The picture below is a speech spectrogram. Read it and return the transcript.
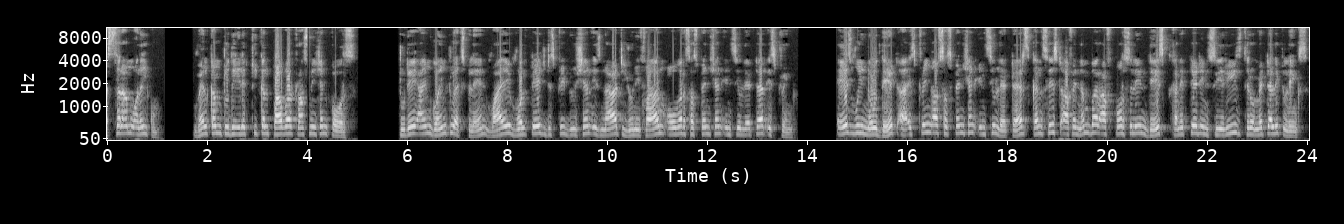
Assalamu alaikum. Welcome to the electrical power transmission course. Today I am going to explain why voltage distribution is not uniform over suspension insulator string. As we know that a string of suspension insulators consists of a number of porcelain discs connected in series through metallic links.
